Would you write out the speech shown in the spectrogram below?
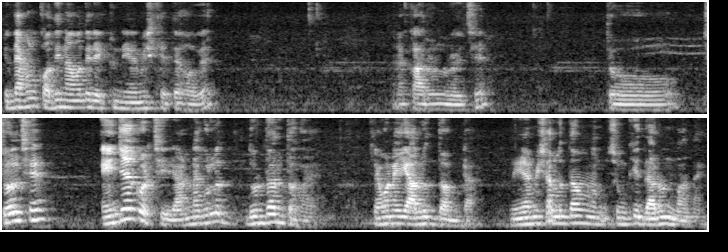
কিন্তু এখন কদিন আমাদের একটু নিরামিষ খেতে হবে কারণ রয়েছে। তো চলছে। এনজয় করছি। রান্নাগুলো দুর্দান্ত হয়। যেমন এই আলুর দমটা। নিরামিষ আলুর দম চুমকি দারুণ বানায়।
